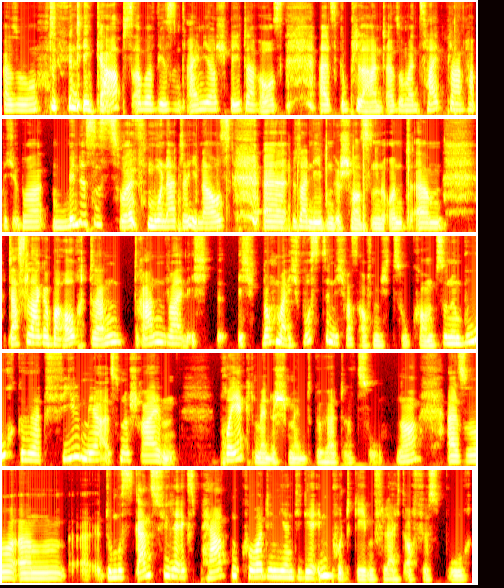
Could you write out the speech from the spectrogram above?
Also, den gab's, aber wir sind ein Jahr später raus als geplant. Also, meinen Zeitplan habe ich über mindestens zwölf Monate hinaus, äh, daneben geschossen. Und, ähm, das lag aber auch dann dran, weil ich ich noch mal, ich wusste nicht, was auf mich zukommt. Zu 'nem Buch gehört viel mehr als nur Schreiben. Projektmanagement gehört dazu, ne? Also, ähm, äh, du musst ganz viele Experten koordinieren, die dir Input geben, vielleicht auch fürs Buch.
